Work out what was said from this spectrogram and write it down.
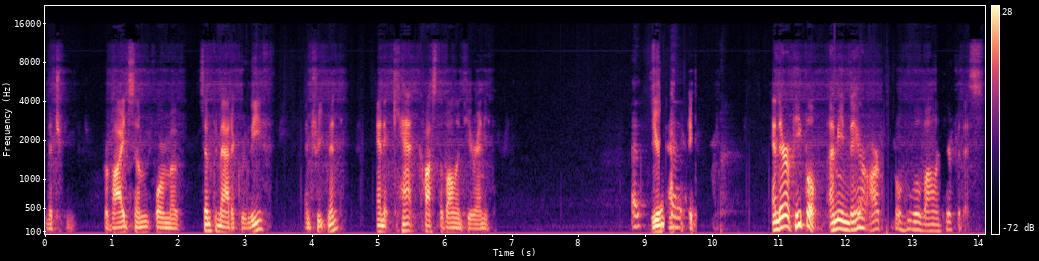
that you can provide some form of symptomatic relief and treatment, and it can't cost the volunteer anything. And, and, and there are people. I mean, there are people who will volunteer for this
